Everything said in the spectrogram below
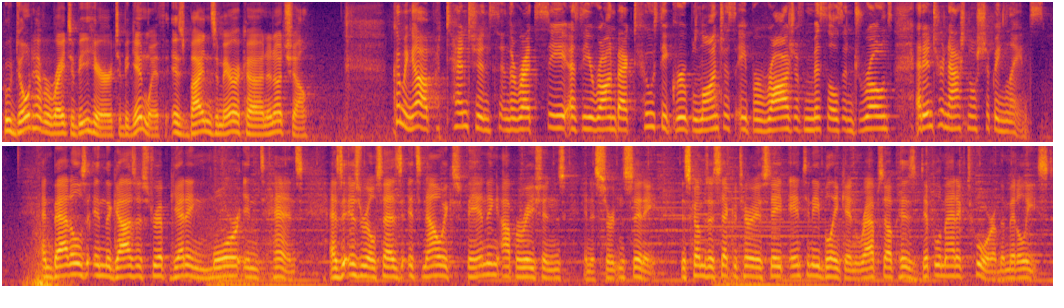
who don't have a right to be here to begin with is Biden's America in a nutshell. Coming up, tensions in the Red Sea as the Iran backed Houthi group launches a barrage of missiles and drones at international shipping lanes. And battles in the Gaza Strip getting more intense as Israel says it's now expanding operations in a certain city. This comes as Secretary of State Antony Blinken wraps up his diplomatic tour of the Middle East.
